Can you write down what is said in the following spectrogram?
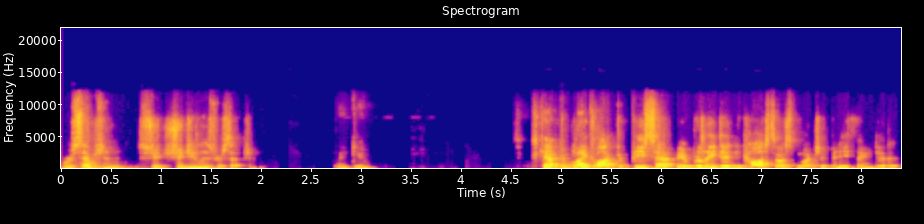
reception should should you lose reception. Thank you. Captain Blakelock to PSAP, it really didn't cost us much of anything, did it?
